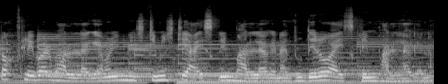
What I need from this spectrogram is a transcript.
টক ফ্লেভার ভালো লাগে। আমার এই মিষ্টি মিষ্টি আইসক্রিম ভালো লাগে না, দুধেরও আইসক্রিম ভালো লাগে না।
